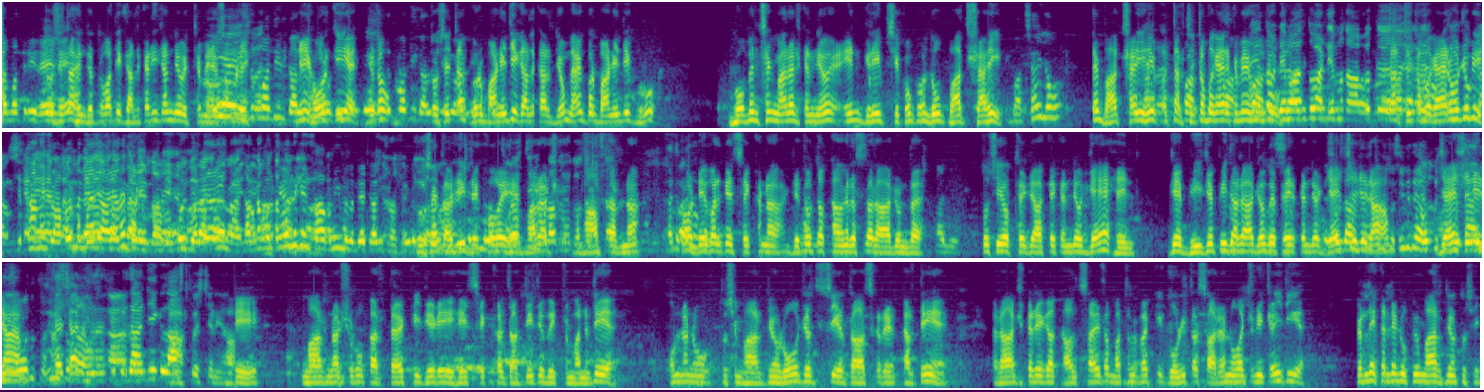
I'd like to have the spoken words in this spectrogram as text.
ਮੰਤਰੀ ਰਹੇ ਤੁਸੀਂ ਤਾਂ ਹਿੰਦੁੱਤਵਾਦੀ ਗੱਲ ਕਰੀ ਜਾਂਦੇ ਹੋ ਇੱਥੇ ਮੇਰੇ ਸਾਹਮਣੇ। ਹਿੰਦੂਤਵਾਦੀ ਦੀ ਗੱਲ ਨਹੀਂ ਹੋਰ ਕੀ ਹੈ। ਜਦੋਂ ਤੁਸੀਂ ਤਾਂ। ਗੁਰਬਾਣੀ ਦੀ ਗੱਲ ਕਰਦੇ ਹੋ ਮੈਂ ਗੁਰਬਾਣੀ ਦੀ ਗੁਰੂ ਗੋਬਿੰਦ ਸਿੰਘ ਮਹਾਰਾਜ ਕਹਿੰਦੇ ਹੋ ਇਨ ਗਰੀਬ ਸਿੱਖੋਂ ਕੋ ਦੋ ਬਾਦਸ਼ਾਹੀ। ਬਾਦਸ਼ਾਹੀ ਲਓ। ਤੇ ਬਾਦਸ਼ਾਹੀ ਹੀ ਧਰਤੀ ਤੋਂ ਬਗੈਰ ਕਿਵੇਂ ਹੋਊਗੀ ਤੁਹਾਡੇ ਮਾ- ਤੁਹਾਡੇ ਮੁਤਾਬਕ ਧਰਤੀ ਤੋਂ ਬਗੈਰ ਹੋ ਜੂਗੀ? ਸਿੱਖਾਂ ਨੂੰ ਬਰਾਬਰ ਮੰਨਿਆ ਜਾ ਰਿਹਾ ਨਾ ਤੁਹਾਡੇ ਮੁਤਾਬਕ? ਕੋਈ ਵਿਤਕਰਾ ਨਹੀਂ ਹੁੰਦਾ ਸਾਡੇ ਕੋਈ ਧੱਕਾ ਕਹਿੰਦੇ ਕਿ ਨਹੀਂ ਇਨਸਾਫ ਨਹੀਂ ਮਿਲਦਾ 40 ਸਾਲ ਤੁਸੀਂ ਤਾਂ ਜੀ ਦੇਖੋ ਇਹ ਮਹਾਰਾਜ ਮਾਫ ਕਰਨਾ। ਤੁਹਾਡੇ ਵਰਗੇ ਸਿੱਖ ਨਾ ਜਦੋਂ ਤੱਕ ਕਾਂਗਰਸ ਦਾ ਰਾਜ ਹੁੰਦਾ ਹੈ ਹਾਂਜੀ। ਤੁਸੀਂ ਉੱਥੇ ਜਾ ਕੇ ਕਹਿੰਦੇ ਹੋ ਜੈ ਹਿੰਦ। ਜੇ ਬੀਜੇਪੀ ਦਾ ਰਾਜ ਹੋਵੇ ਫਿਰ ਕਹਿੰਦੇ ਹੋ ਜੈ ਸ਼੍ਰੀ ਰਾਮ। ਜੈ ਸ਼੍ਰੀ ਰਾਮ। ਪ੍ਰਧਾਨ ਜੀ ਇੱਕ ਲਾਸਟ ਕੁਐਸਚਨ ਹੈ ਮਾਰਨਾ ਸ਼ੁਰੂ ਕਰਤਾ ਹੈ ਕਿ ਜਿਹੜੇ ਇਹ ਸਿੱਖ ਆਜ਼ਾਦੀ ਦੇ ਵਿੱਚ ਮੰਨਦੇ ਆ, ਉਹਨਾਂ ਨੂੰ ਤੁਸੀਂ ਮਾਰਦੇ ਹੋ। ਰੋਜ਼ ਅਸੀਂ ਅਰਦਾਸ ਕਰੇ- ਕਰਦੇ ਆ। ਰਾਜ ਕਰੇਗਾ ਖਾਲਸਾ, ਇਹਦਾ ਮਤਲਬ ਹੈ ਕਿ ਗੋਲੀ ਤਾਂ ਸਾਰਿਆਂ ਨੂੰ ਵੱਜਣੀ ਚਾਹੀਦੀ ਹੈ। ਇਕੱਲੇ ਇਕੱਲੇ ਨੂੰ ਕਿਉਂ ਮਾਰਦੇ ਹੋ ਤੁਸੀਂ?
